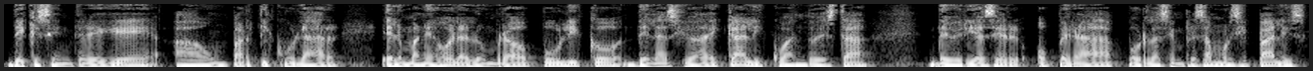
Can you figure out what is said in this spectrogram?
de que se entregue a un particular el manejo del alumbrado público de la ciudad de Cali, cuando esta debería ser operada por las empresas municipales.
